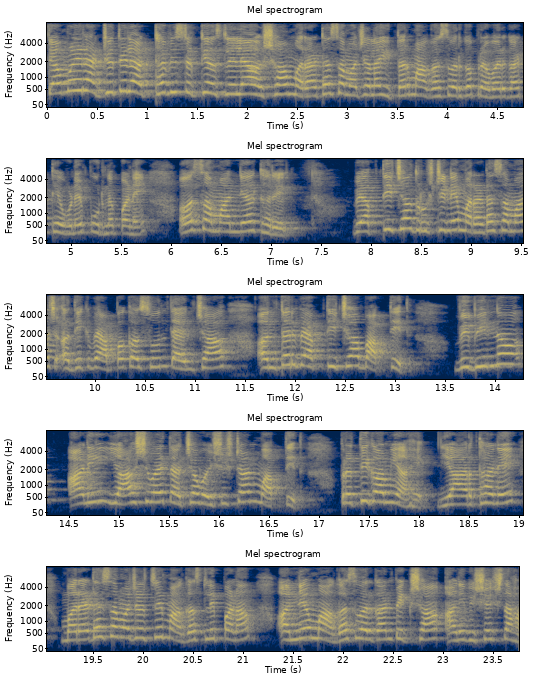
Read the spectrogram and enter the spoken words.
त्यामुळे राज्यातील अठ्ठावीस टक्के असलेल्या अशा मराठा समाजाला इतर मागासवर्ग प्रवर्गात ठेवणे पूर्णपणे असामान्य ठरेल. व्याप्तीच्या दृष्टीने मराठा समाज अधिक व्यापक असून त्यांच्या अंतर्व्याप्तीच्या बाबतीत विभिन्न आणि याशिवाय त्याच्या वैशिष्ट्यांबाबतीत प्रतिगामी आहे. या अर्थाने मराठा समाजाचे मागासलेपणा अन्य मागासवर्गांपेक्षा आणि विशेषतः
